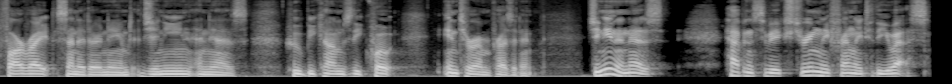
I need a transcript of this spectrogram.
far right senator named Jeanine Áñez, who becomes the quote, interim president. Jeanine Áñez happens to be extremely friendly to the U.S.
